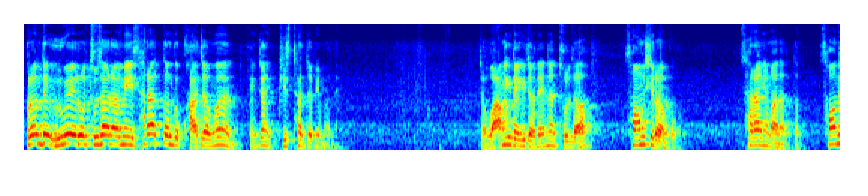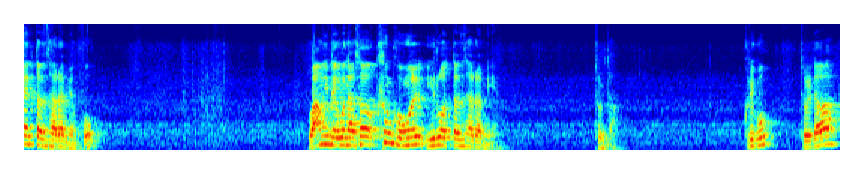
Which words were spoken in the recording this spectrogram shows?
그런데 의외로 두 사람이 살았던 그 과정은 굉장히 비슷한 점이 많아요. 자, 왕이 되기 전에는 둘 다 성실하고 사랑이 많았던, 선했던 사람이었고, 왕이 되고 나서 큰 공을 이루었던 사람이에요. 둘 다. 그리고 둘 다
